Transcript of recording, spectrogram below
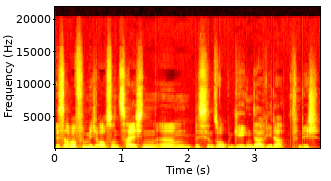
Ist aber für mich auch so ein Zeichen, ein ähm, bisschen so gegen Darida, finde ich.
